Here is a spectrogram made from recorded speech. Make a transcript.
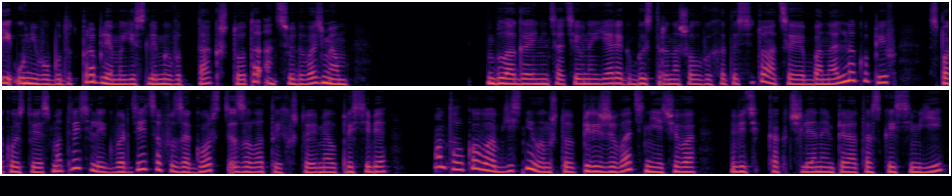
и у него будут проблемы, если мы вот так что-то отсюда возьмем. Благо, инициативный Ярик быстро нашел выход из ситуации, банально купив спокойствие смотрителей и гвардейцев за горсть золотых, что имел при себе. Он толково объяснил им, что переживать нечего, ведь как члены императорской семьи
